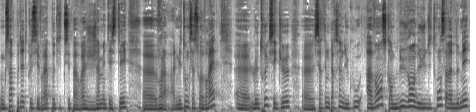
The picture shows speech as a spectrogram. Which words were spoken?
Donc ça, peut-être que c'est vrai, peut-être que c'est pas vrai. J'ai jamais testé. Euh, voilà, admettons que ça soit vrai. Euh, le truc, c'est que certaines personnes du coup avancent qu'en buvant du jus de citron, ça va te donner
